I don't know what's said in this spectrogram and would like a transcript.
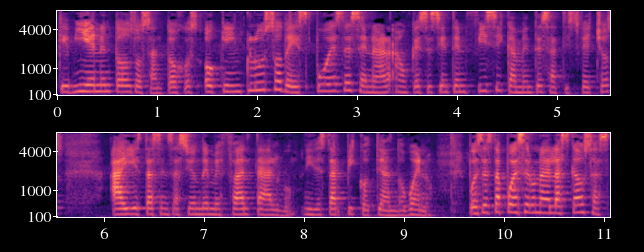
que vienen todos los antojos o que incluso después de cenar, aunque se sienten físicamente satisfechos, hay esta sensación de me falta algo y de estar picoteando. Bueno, pues esta puede ser una de las causas,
